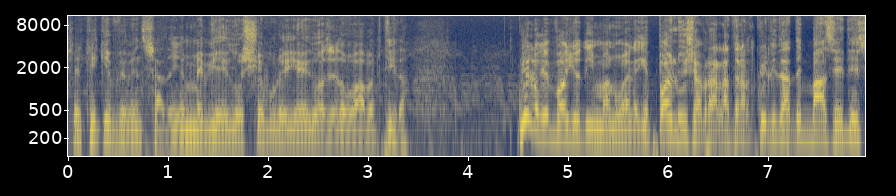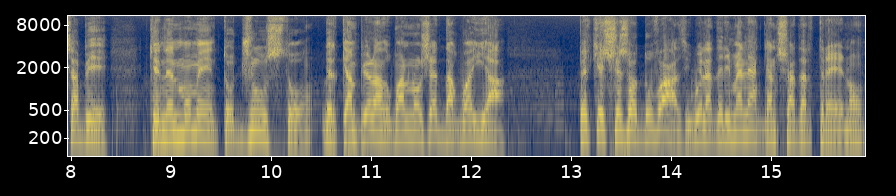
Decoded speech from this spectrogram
Perché che vi pensate? Che mi pieghe cosce pure io le cose dopo la partita? Quello che voglio dire, Emanuele, che poi lui ci avrà la tranquillità di base di sapere che nel momento giusto del campionato, quando c'è da guagliare, perché ci sono due fasi, quella di rimanere agganciato al treno,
